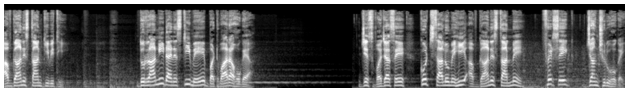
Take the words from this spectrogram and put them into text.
अफ़गानिस्तान की भी थी। दुर्रानी डायनेस्टी में बंटवारा हो गया। जिस वजह से कुछ सालों में ही अफ़गानिस्तान में फिर से एक जंग शुरू हो गई।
